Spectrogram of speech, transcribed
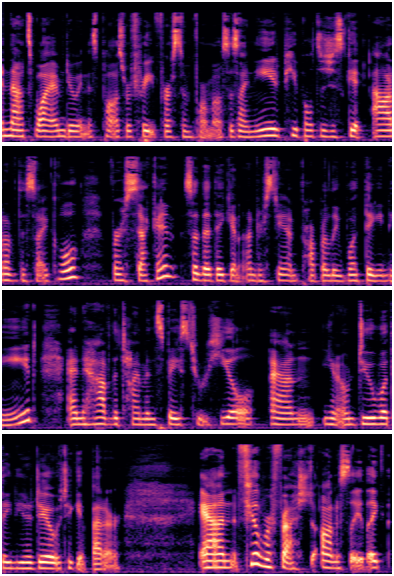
And that's why I'm doing this pause retreat first and foremost is I need people to just get out of the cycle for a second so that they can understand properly what they need and have the time and space to heal and, you know, do what they need to do to get better. And feel refreshed, honestly. Like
